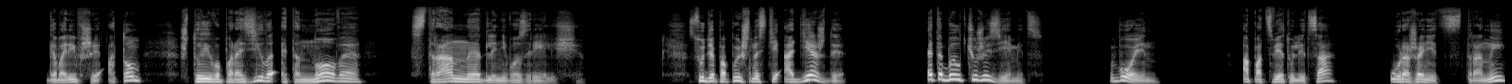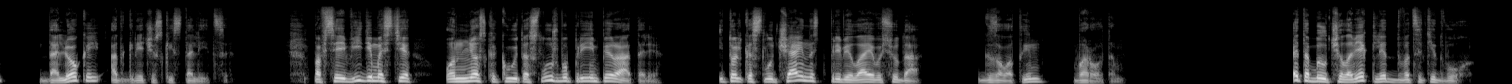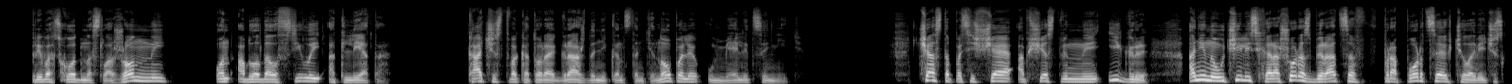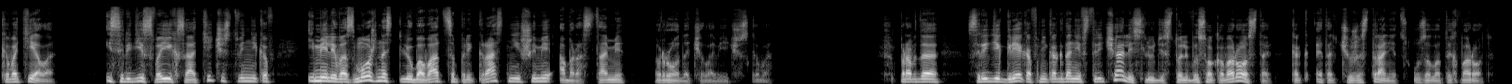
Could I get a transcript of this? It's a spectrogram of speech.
говорившие о том, что его поразило это новое, странное для него зрелище. Судя по пышности одежды, это был чужеземец, воин, а по цвету лица уроженец страны, далекой от греческой столицы. По всей видимости, он нес какую-то службу при императоре, и только случайность привела его сюда, к золотым воротам. Это был человек лет 22. Превосходно сложенный, он обладал силой атлета, качество, которое граждане Константинополя умели ценить. Часто посещая общественные игры, они научились хорошо разбираться в пропорциях человеческого тела и среди своих соотечественников имели возможность любоваться прекраснейшими образцами рода человеческого. Правда, среди греков никогда не встречались люди столь высокого роста, как этот чужестранец у золотых ворот.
